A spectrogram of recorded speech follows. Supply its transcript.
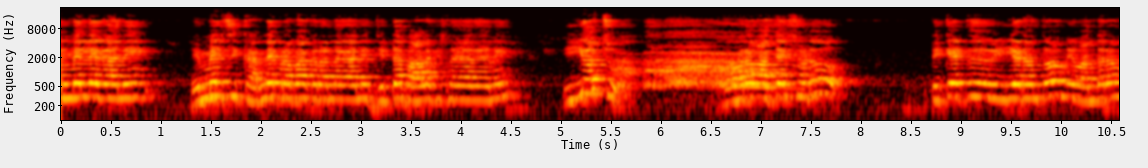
ఎమ్మెల్యే కానీ ఎమ్మెల్సీ కర్ణే ప్రభాకర్ అన్న కానీ జిడ్డ బాలకృష్ణ కానీ ఇయ్యొచ్చు. గౌరవ అధ్యక్షుడు టికెట్ ఇవ్వడంతో మేమందరం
